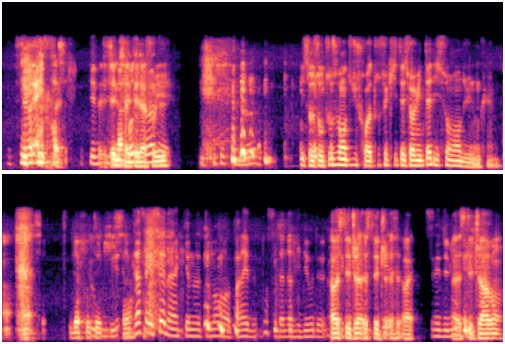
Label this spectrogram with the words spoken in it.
C'est vrai. C'est ça a été la folie ils se sont tous vendus je crois tous ceux qui étaient sur Vinted ils se sont vendus donc ah, de la faute à qui ça? Grâce à SN, hein, qui a notamment parlé dans ses dernières vidéos de. Ah, c'était déjà, c'était déjà, ouais. Euh, c'était déjà avant.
